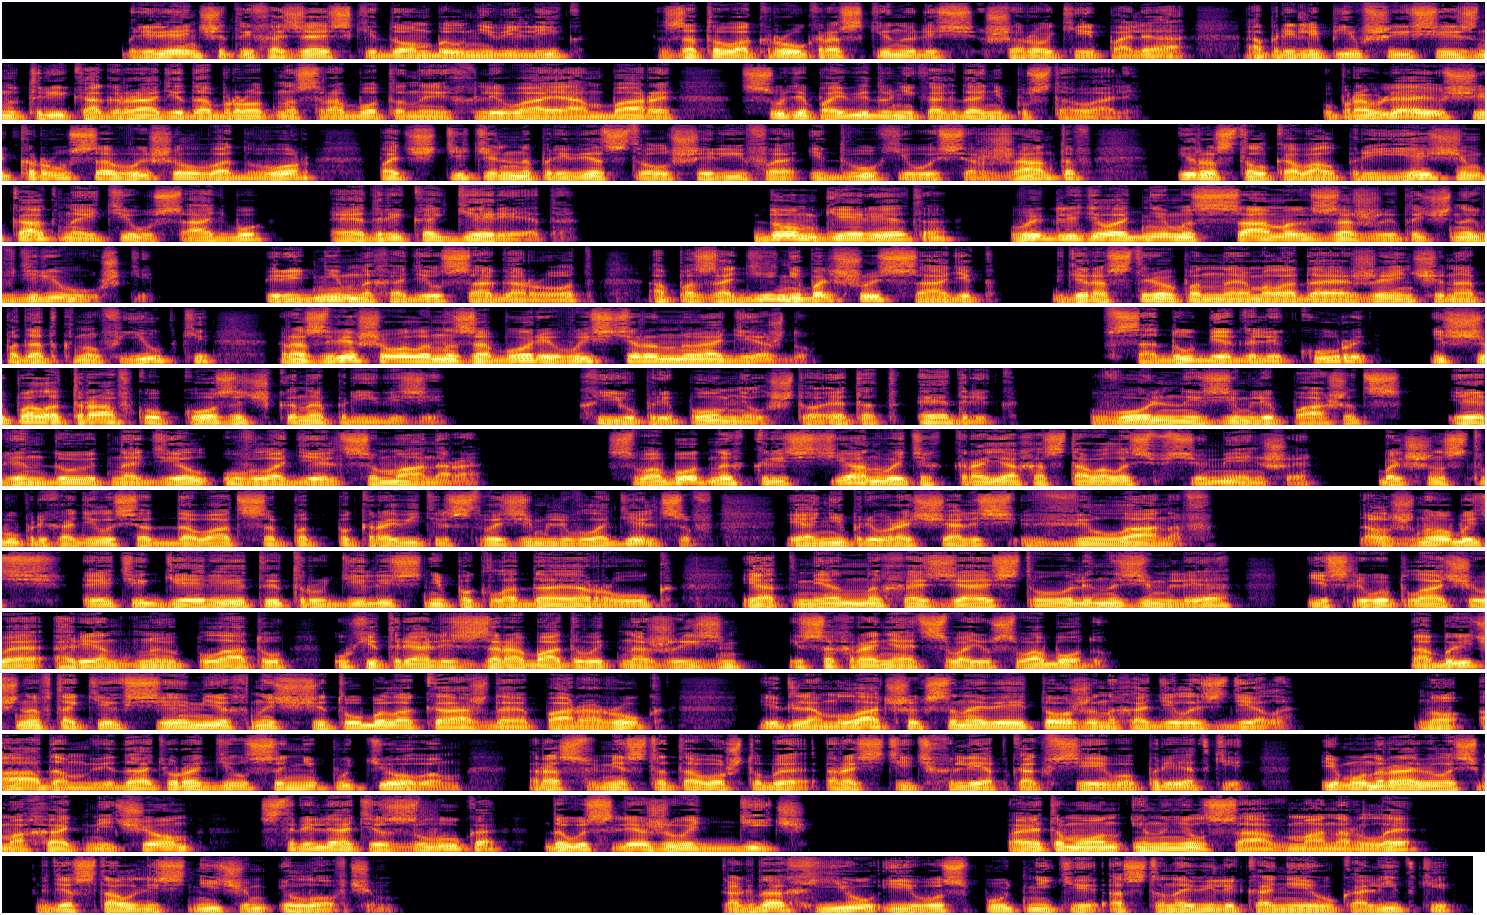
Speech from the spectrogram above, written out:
Бревенчатый хозяйский дом был невелик, Зато вокруг раскинулись широкие поля, а прилепившиеся изнутри к ограде добротно сработанные хлева и амбары, судя по виду, никогда не пустовали. Управляющий Круса вышел во двор, почтительно приветствовал шерифа и двух его сержантов и растолковал приезжим, как найти усадьбу Эдрика Герриета. Дом Герриета выглядел одним из самых зажиточных в деревушке. Перед ним находился огород, а позади небольшой садик, где растрепанная молодая женщина, подоткнув юбки, развешивала на заборе выстиранную одежду. В саду бегали куры и щипала травку козочка на привязи. Хью припомнил, что этот Эдрик — вольный землепашец и арендует надел у владельца манора. Свободных крестьян в этих краях оставалось все меньше, большинству приходилось отдаваться под покровительство землевладельцев, и они превращались в вилланов. Должно быть, эти гериеты трудились, не покладая рук, и отменно хозяйствовали на земле, если, выплачивая арендную плату, ухитрялись зарабатывать на жизнь и сохранять свою свободу. Обычно в таких семьях на счету была каждая пара рук, и для младших сыновей тоже находилось дело. Но Адам, видать, уродился непутевым, раз вместо того, чтобы растить хлеб, как все его предки, ему нравилось махать мечом, стрелять из лука да выслеживать дичь. Поэтому он и нанялся в Маннерле, где стал лесничим и ловчим. Когда Хью и его спутники остановили коней у калитки,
